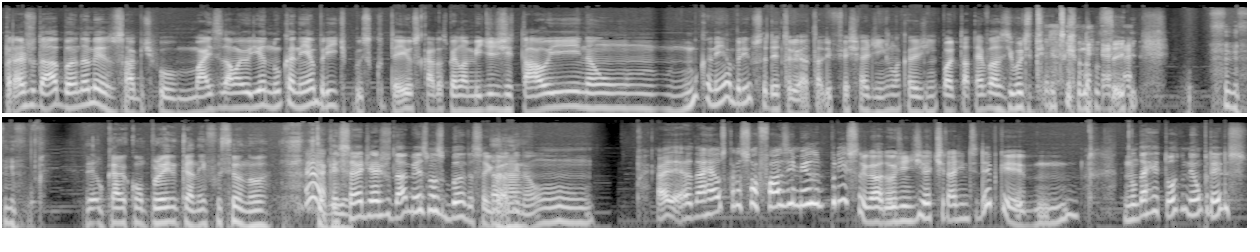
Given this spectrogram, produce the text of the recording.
pra ajudar a banda mesmo, sabe? Tipo, mas a maioria nunca nem abri. Tipo, escutei os caras pela mídia digital e não. Nunca nem abri o CD, tá ligado? Tá ali fechadinho, lacradinho. Pode estar até vazio ali dentro, que eu não sei. O cara comprou e nunca nem funcionou. É, a questão é de ajudar mesmo as bandas, tá ligado? Aham. E não. É, Na real, os caras só fazem mesmo por isso, tá ligado? Hoje em dia, tirar a gente CD, porque não dá retorno nenhum pra eles,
